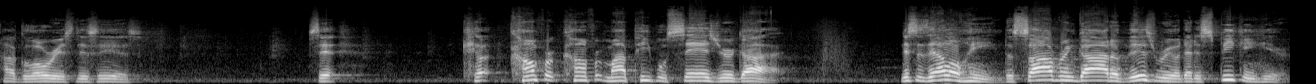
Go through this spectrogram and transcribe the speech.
How glorious this is. Said, Comfort, comfort my people, says your God. This is Elohim, the sovereign God of Israel, that is speaking here.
